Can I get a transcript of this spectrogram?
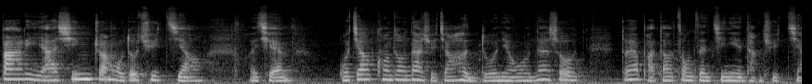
巴黎啊、新庄我都去教，而且我教空中大学教很多年，我那时候都要跑到重症纪念堂去教。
